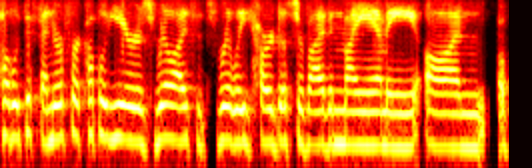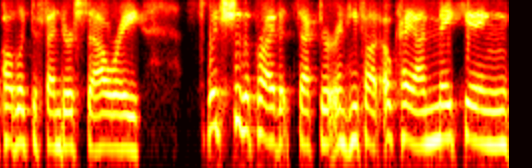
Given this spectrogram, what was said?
public defender for a couple of years, realized it's really hard to survive in Miami on a public defender salary, switched to the private sector, and he thought, okay, I'm making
